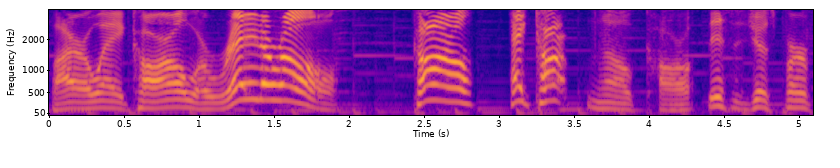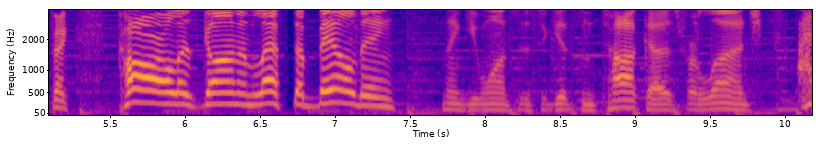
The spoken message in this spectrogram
Fire away, Carl. We're ready to roll. Carl! Hey, Carl! Oh, Carl, this is just perfect. Carl has gone and left the building. I think he wants us to get some tacos for lunch. I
